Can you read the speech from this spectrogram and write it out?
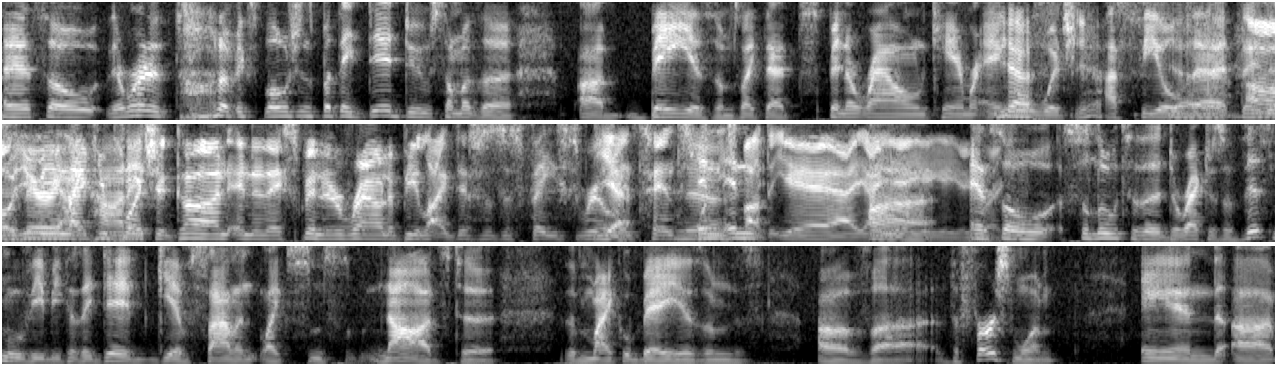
and so there weren't a ton of explosions, but they did do some of the uh, Bayisms, like that spin around camera angle, Yes, which yes. I feel Yeah, that they- they Oh, you very mean like iconic. you point your gun and then they spin it around and be like, "This is his face, real Yes. intense." Yeah. And And- about to, yeah, yeah, yeah, yeah, yeah, yeah. and right. so salute to the directors of this movie because they did give silent like some, some nods to the Michael Bayisms of uh, the first one. And uh,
